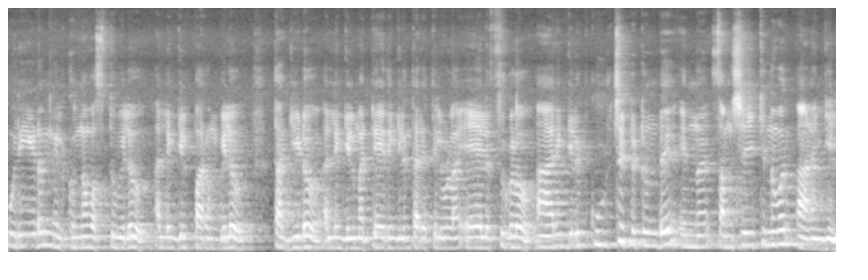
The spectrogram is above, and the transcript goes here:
പുരയിടം നിൽക്കുന്ന വസ്തുവിലോ അല്ലെങ്കിൽ പറമ്പിലോ തകിടോ അല്ലെങ്കിൽ മറ്റേതെങ്കിലും തരത്തിലുള്ള ഏലസുകളോ ആരെങ്കിലും കുഴിച്ചിട്ടിട്ടുണ്ട് എന്ന് സംശയിക്കുന്നവർ ആണെങ്കിൽ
